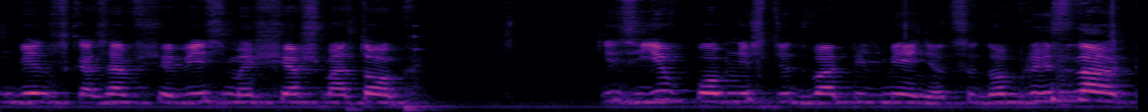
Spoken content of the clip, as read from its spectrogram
Він сказав, що візьме ще шматок і з'їв повністю два пельмені. Це добрий знак.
